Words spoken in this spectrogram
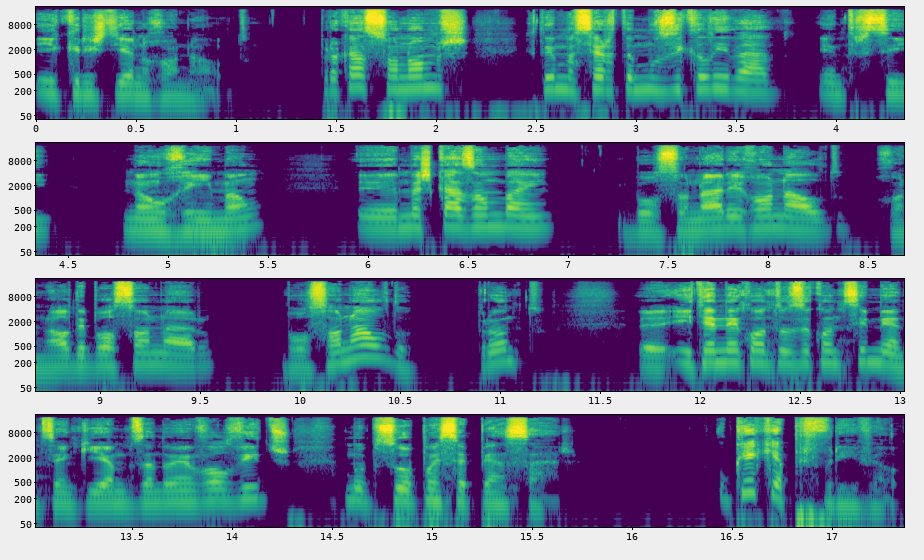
e Cristiano Ronaldo. Por acaso são nomes que têm uma certa musicalidade entre si, não rimam, mas casam bem. Bolsonaro e Ronaldo, Ronaldo e Bolsonaro, Bolsonaro, pronto. Eh, e tendo em conta os acontecimentos em que ambos andam envolvidos, uma pessoa põe-se a pensar: o que é que é preferível?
